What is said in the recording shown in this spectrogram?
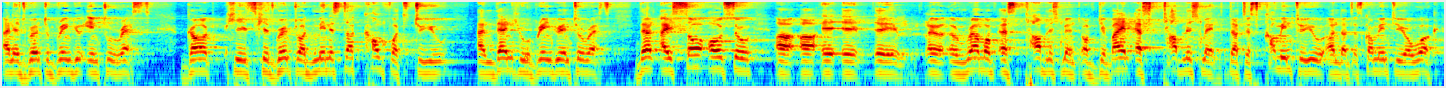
and it's going to bring you into rest. God, he's, he's going to administer comfort to you and then he will bring you into rest. Then I saw also uh, uh, a, a, a, realm of establishment, of divine establishment that is coming to you and that is coming to your work.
